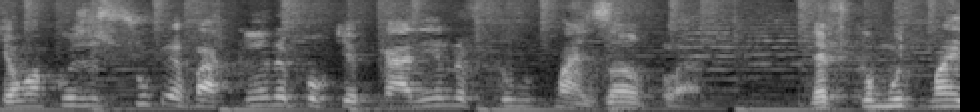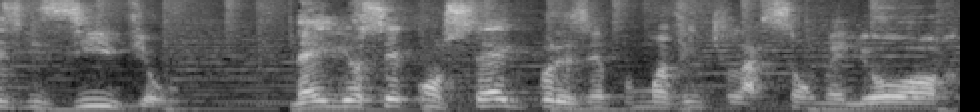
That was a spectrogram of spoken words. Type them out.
que é uma coisa super bacana, porque a arena fica muito mais ampla, né? fica muito mais visível, né? e você consegue, por exemplo, uma ventilação melhor,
